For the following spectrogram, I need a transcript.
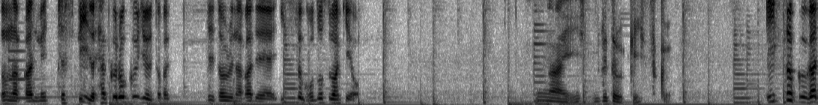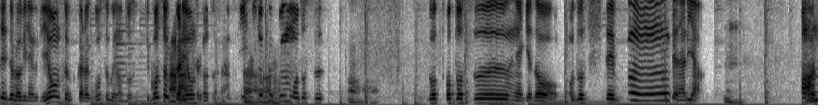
の中めっちゃスピード160とかで取る中で一足落とすわけよ。そんない入れとるっけ、一足。一足が出てるわけじゃなくて4足から5足に落とすって、5足から4足に落とすって、一足分落とす、落とすんやけど、落として、ブーンってなるやん。うん。あん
